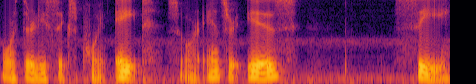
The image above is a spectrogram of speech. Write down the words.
or 36.8. So our answer is C.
